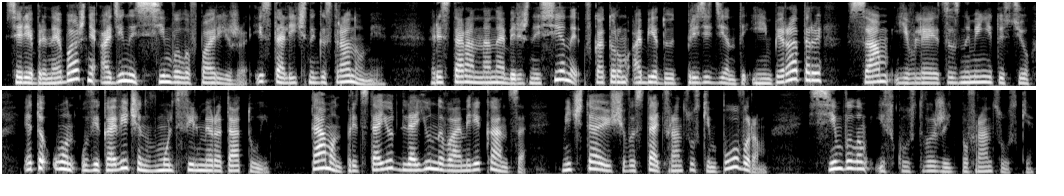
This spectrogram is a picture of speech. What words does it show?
Серебряная башня – один из символов Парижа и столичной гастрономии. Ресторан на набережной Сены, в котором обедают президенты и императоры, сам является знаменитостью. Это он увековечен в мультфильме «Рататуй». Там он предстает для юного американца, мечтающего стать французским поваром, символом искусства жить по-французски.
